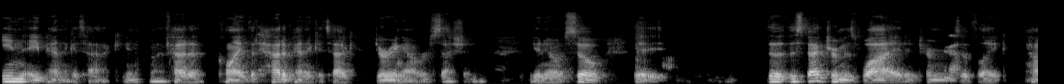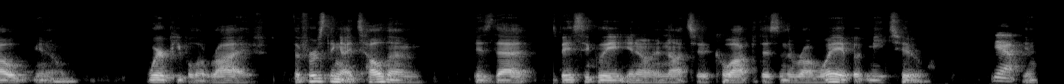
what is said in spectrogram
in a panic attack. You know, I've had a client that had a panic attack during our session, you know, so eh, the the spectrum is wide in terms yeah. of like how you know where people arrive. The first thing i tell them is that basically you know and not to co-opt this in the wrong way but me too. Yeah. You know,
